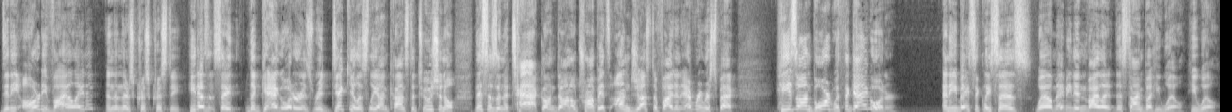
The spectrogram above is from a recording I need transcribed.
did he already violate it? And then there's Chris Christie. He doesn't say the gag order is ridiculously unconstitutional. This is an attack on Donald Trump. It's unjustified in every respect. He's on board with the gag order. And he basically says, well, maybe he didn't violate it this time, but he will. He will.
